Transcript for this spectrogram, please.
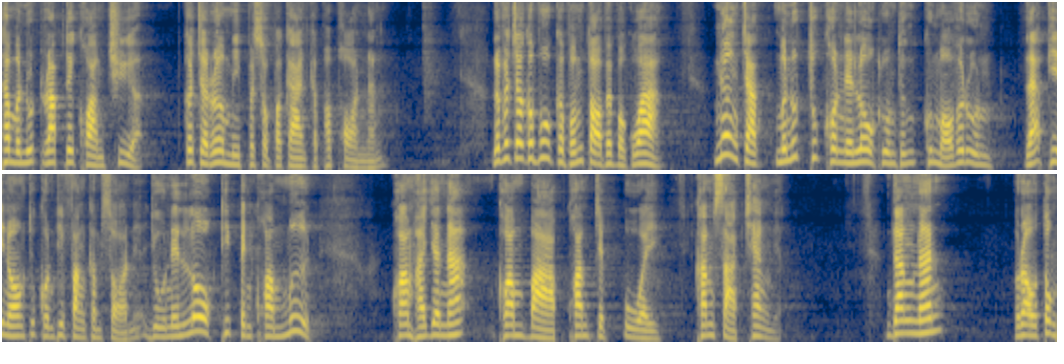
ถ้ามนุษย์รับด้วยความเชื่อ ก็จะเริ่มมีประสบการณ์กับพระพรนั้น แล้วพระเจ้าก็พูดกับผมต่อไปบอกว่า เนื่องจากมนุษย์ทุกคนในโลกรวมถึงคุณหมอวรุณ และพี่น้องทุกคนที่ฟังคำสอนอยู่ในโลกที่เป็นความมืด ความหายนะ ความบาป ความเจ็บป่วยคำสาปแช่งเนี่ยดังนั้นเราต้อง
